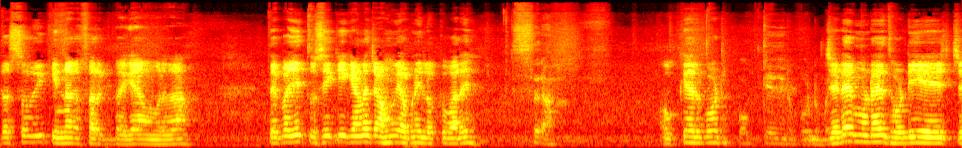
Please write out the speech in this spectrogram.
ਦੱਸੋ ਵੀ ਕਿੰਨਾ ਕੁ ਫ਼ਰਕ ਪੈ ਗਿਆ ਉਮਰ ਦਾ। ਤੇ ਭਾਜੀ ਤੁਸੀਂ ਕੀ ਕਹਿਣਾ ਚਾਹੋਗੇ ਆਪਣੀ ਲੁੱਕ ਬਾਰੇ? ਸਿਰਾ। ਓਕੇ ਰਿਪੋਰਟ ਓਕੇ ਦੀ ਰਿਪੋਰਟ ਜਿਹੜੇ ਮੁੰਡੇ ਤੁਹਾਡੀ ਏਜ 'ਚ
